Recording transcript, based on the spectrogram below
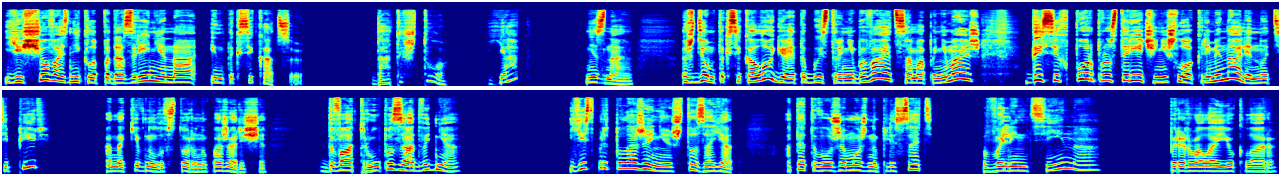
еще возникло подозрение на интоксикацию». «Да ты что?» Яд? Не знаю. Ждем токсикологию, это быстро не бывает, сама понимаешь. До сих пор просто речи не шло о криминале, но теперь...» Она кивнула в сторону пожарища. «Два трупа за два дня». Есть предположение, что за яд. От этого уже можно плясать. «Валентина», — прервала ее Клара.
